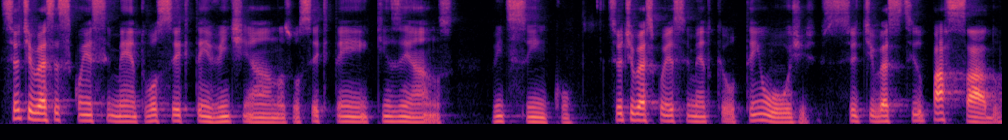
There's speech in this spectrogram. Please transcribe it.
se eu tivesse esse conhecimento, você que tem 20 anos, você que tem 15 anos, 25, se eu tivesse conhecimento que eu tenho hoje, se eu tivesse sido passado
